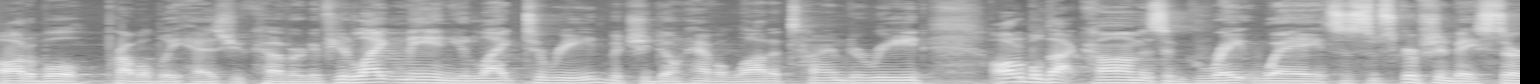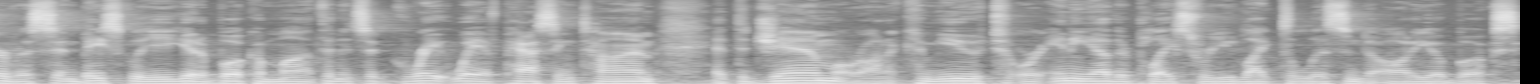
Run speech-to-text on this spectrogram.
Audible probably has you covered. If you're like me and you like to read, but you don't have a lot of time to read, audible.com is a great way. It's a subscription based service, and basically you get a book a month month, and it's a great way of passing time at the gym or on a commute or any other place where you'd like to listen to audiobooks.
